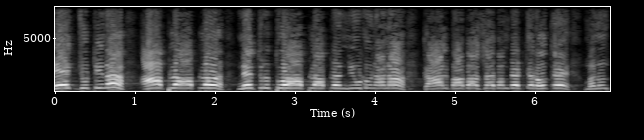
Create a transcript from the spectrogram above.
एकजुटीनं आपलं आपलं नेतृत्व आपलं आपलं निवडून आणा. काल बाबासाहेब आंबेडकर होते म्हणून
